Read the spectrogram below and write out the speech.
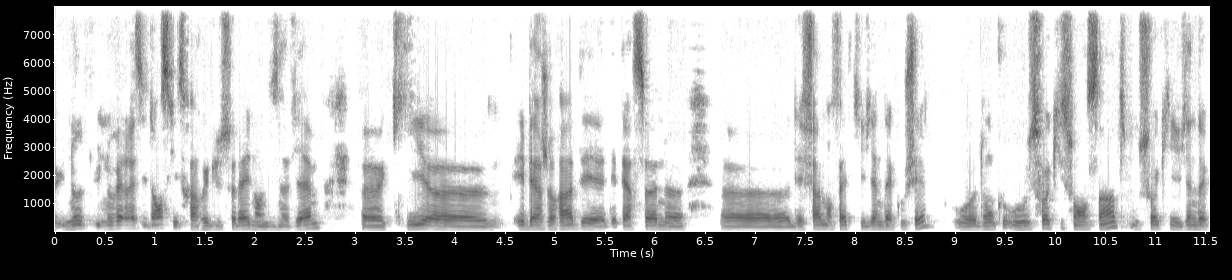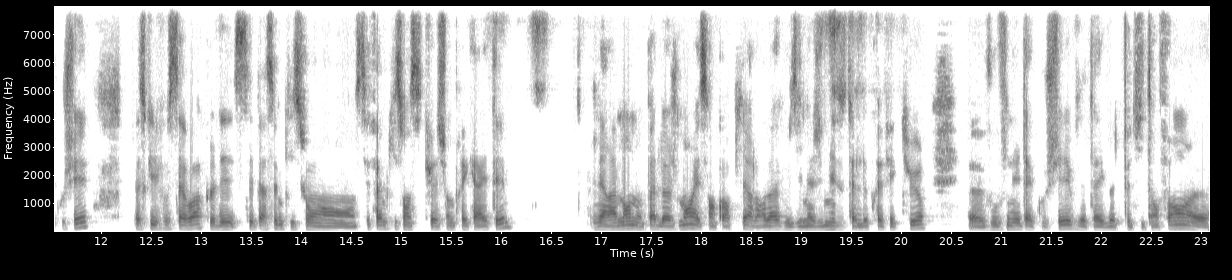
une, une, nouvelle résidence qui sera rue du Soleil dans le 19e, euh, qui euh, hébergera des, des personnes, des femmes, en fait, qui viennent d'accoucher, ou donc, ou soit qui sont enceintes, ou soit qui viennent d'accoucher, parce qu'il faut savoir que ces personnes qui sont, ces femmes qui sont en situation de précarité, généralement n'ont pas de logement et c'est encore pire. Alors là, vous imaginez les hôtels de préfecture, euh, vous venez d'accoucher, vous êtes avec votre petit enfant. Euh,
